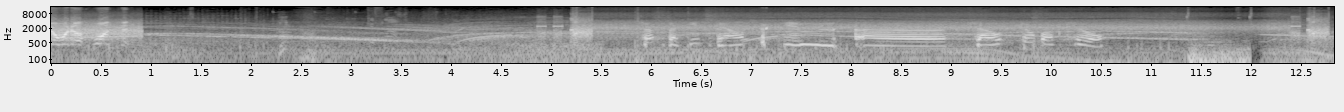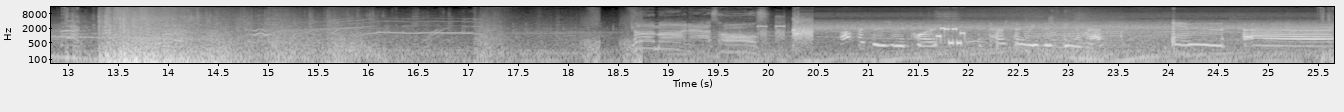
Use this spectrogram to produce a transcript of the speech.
No one else wants it. Suspect eastbound in uh, South Pillbox Hill. Come on, assholes! Officers report a person resisting arrest in uh,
